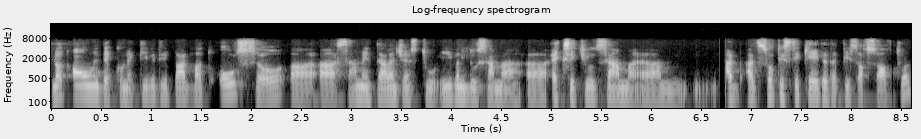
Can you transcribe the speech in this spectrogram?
not only the connectivity part, but also uh, uh, some intelligence to even do some uh, uh execute some um, a, a sophisticated piece of software.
